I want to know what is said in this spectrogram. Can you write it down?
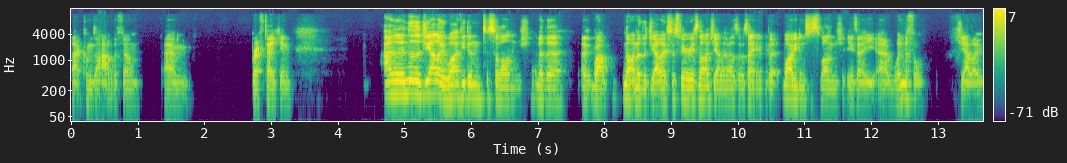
that comes out of the film. Um, breathtaking. And another Giallo. What have you done to Solange? Another. Uh, well, not another Giallo. Suspiria is not a Giallo, as I was saying. But what have you done to Solange is a, uh wonderful Giallo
